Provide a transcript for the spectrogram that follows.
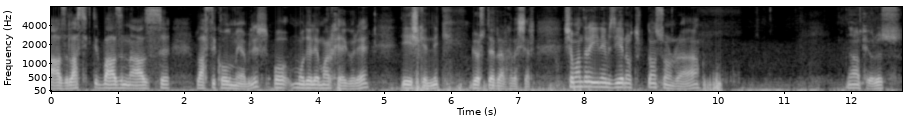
ağzı lastiktir. Bazının ağzısı lastik olmayabilir. O modele markaya göre değişkenlik gösterir arkadaşlar. Şamandıra iğnemizi yerine oturttuktan sonra ne yapıyoruz?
